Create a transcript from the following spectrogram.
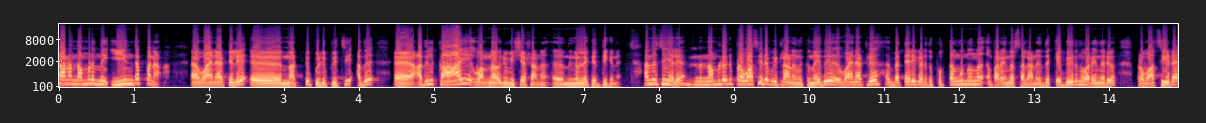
കാരണം നമ്മൾ ഇന്ന് ഈന്തപ്പന ഏഹ്, നട്ട് പിടിപ്പിച്ച് അത് അതിൽ കായ് വന്ന ഒരു വിശേഷമാണ് നിങ്ങളിലേക്ക് എത്തിക്കുന്നത്. അതെന്ന് വെച്ച് കഴിഞ്ഞാൽ നമ്മുടെ ഒരു പ്രവാസിയുടെ വീട്ടിലാണ് നിൽക്കുന്നത്. ഇത് വയനാട്ടിൽ ബത്തേരിക്ക് അടുത്ത് പുത്തങ്കുന്ന് പറയുന്ന ഒരു സ്ഥലമാണ്. ഇത് കബീർ എന്ന് പറയുന്ന ഒരു പ്രവാസിയുടെ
